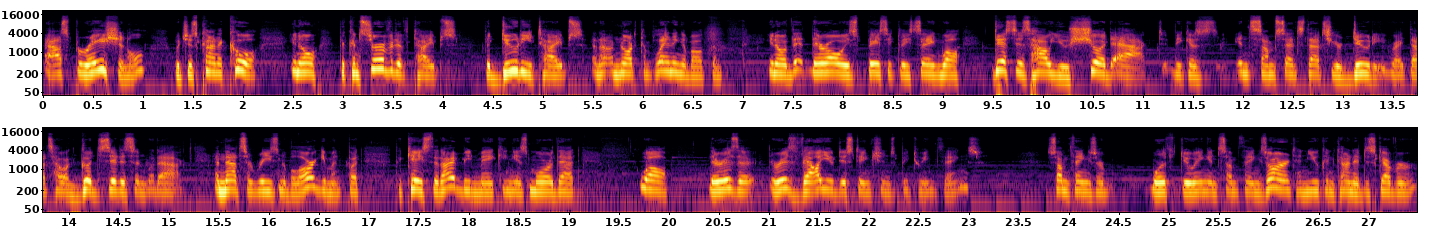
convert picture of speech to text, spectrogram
aspirational, which is kind of cool. You know, the conservative types the duty types, and I'm not complaining about them, you know, they're always basically saying, well, this is how you should act, because in some sense that's your duty, right? That's how a good citizen would act. And that's a reasonable argument. But the case that I've been making is more that, well, there is a there is value distinctions between things. Some things are worth doing and some things aren't, and you can kind of discover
